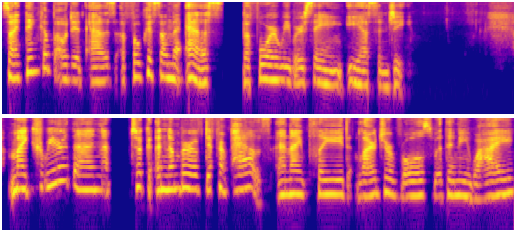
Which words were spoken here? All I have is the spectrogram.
So I think about it as a focus on the S before we were saying ES and G. My career then took a number of different paths and I played larger roles within EY,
